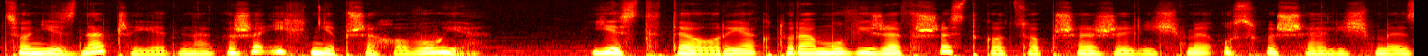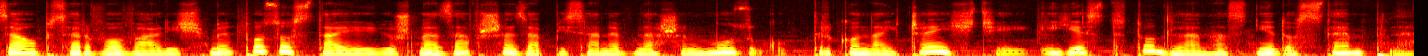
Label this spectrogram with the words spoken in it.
co nie znaczy jednak, że ich nie przechowuje. Jest teoria, która mówi, że wszystko, co przeżyliśmy, usłyszeliśmy, zaobserwowaliśmy, pozostaje już na zawsze zapisane w naszym mózgu, tylko najczęściej jest to dla nas niedostępne.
